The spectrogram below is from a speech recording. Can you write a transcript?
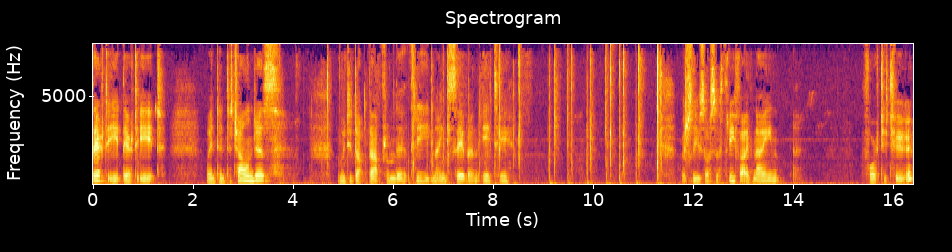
38, 38 went into challenges. And we deduct that from the 397.80 which leaves us with 359 42,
